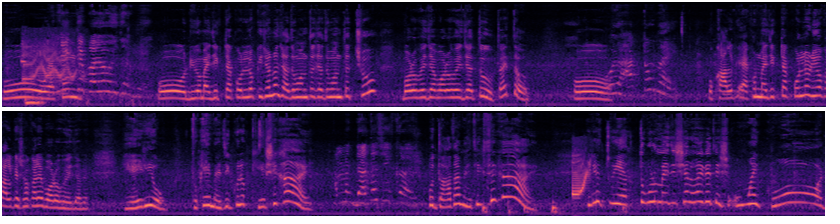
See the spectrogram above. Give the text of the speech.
ও, এখন ও রিও ম্যাজিকটা করল কি জন্য জাদুমন্ত জাদুমন্ত, ছু। বড় হয়ে যা, বড় হয়ে যা, তু, তাই তো? ও। ও কালকে এখন ম্যাজিকটা করল রিও কালকে সকালে বড় হয়ে যাবে। হে রিও তোকে এই ম্যাজিকগুলো কে শেখায়? ও দাদা ম্যাজিক শেখায়? রে তুই এত বড় ম্যাজিশিয়ান হয়ে গেছিস ও মাই গড!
